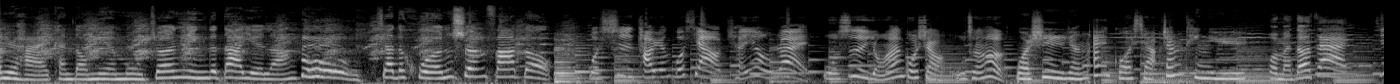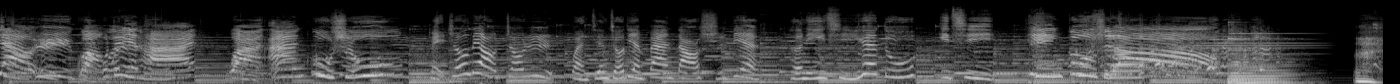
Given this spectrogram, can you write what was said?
女孩看到面目狰狞的大野狼，吓得浑身发抖。我是桃园国小陈永瑞，我是永安国小吴成赫，我是仁爱国小张庭瑜。我们都在教育广播电台晚安故事屋，每周六、周日晚间九点半到十点，和你一起阅读，一起听故事喽。唉，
